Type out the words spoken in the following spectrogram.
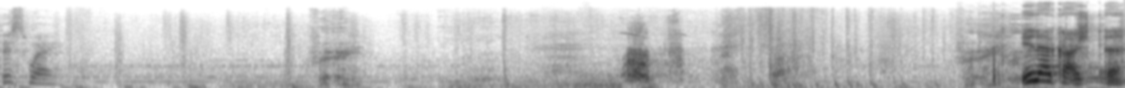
This way. Faye. Yine kaçtı.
